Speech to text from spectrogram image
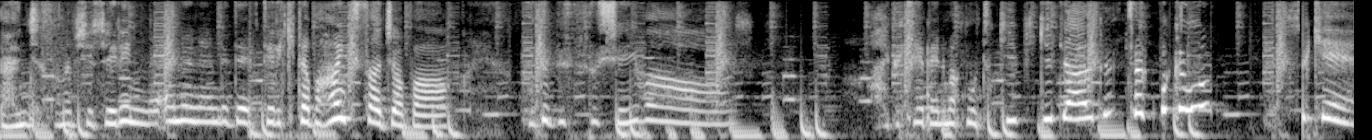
bence sana bir şey söyleyeyim mi? En önemli defteri kitabı hangisi acaba? Burada bir sürü şey var. Ay bir kere benim aklıma çok iyi fikir geldi. Çak bakalım. Peki.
